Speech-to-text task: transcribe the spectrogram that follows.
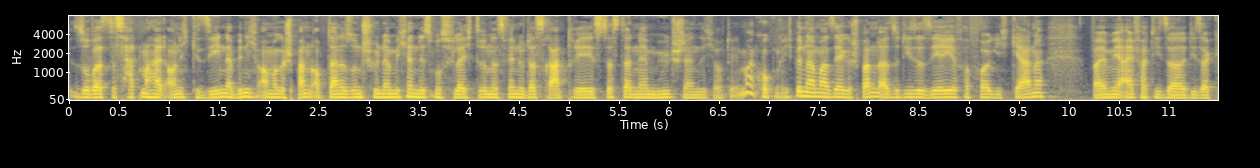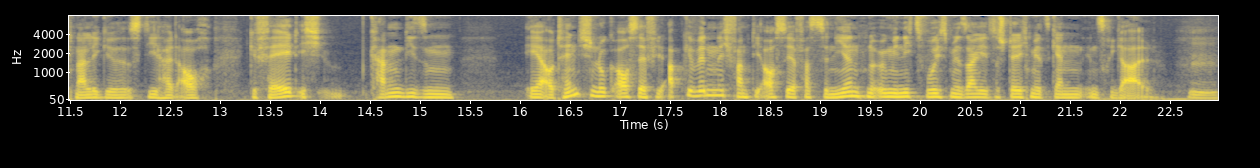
sowas, das hat man halt auch nicht gesehen. Da bin ich auch mal gespannt, ob da so ein schöner Mechanismus vielleicht drin ist, wenn du das Rad drehst, dass dann der Mühlstein sich auch dreht. Mal gucken. Ich bin da mal sehr gespannt. Also diese Serie verfolge ich gerne, weil mir einfach dieser, dieser knallige Stil halt auch gefällt. Ich kann diesem eher authentischen Look auch sehr viel abgewinnen. Ich fand die auch sehr faszinierend. Nur irgendwie nichts, wo ich mir sage, das stelle ich mir jetzt gerne ins Regal. Hm.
